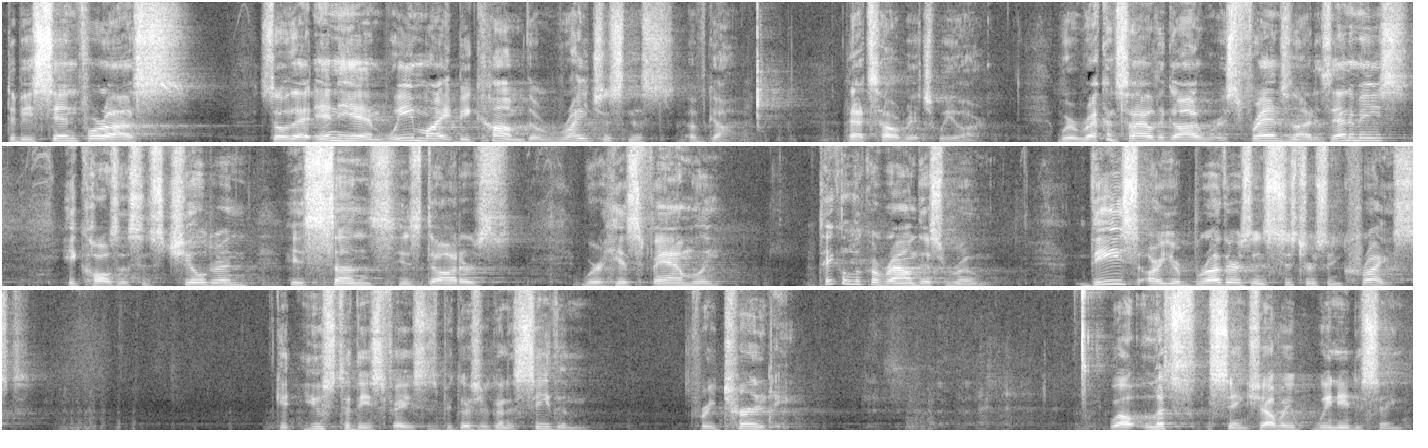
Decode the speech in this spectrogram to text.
to be sin for us so that in him we might become the righteousness of God. That's how rich we are. We're reconciled to God, we're his friends, not his enemies. He calls us his children, his sons, his daughters. We're his family. Take a look around this room. These are your brothers and sisters in Christ. Get used to these faces because you're going to see them for eternity. Well, let's sing, shall we? We need to sing.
